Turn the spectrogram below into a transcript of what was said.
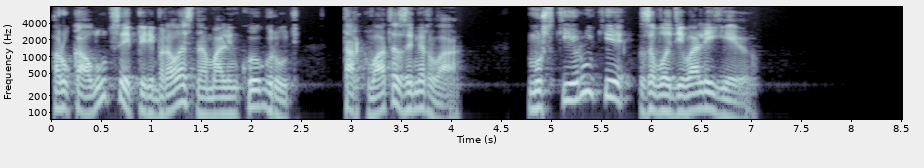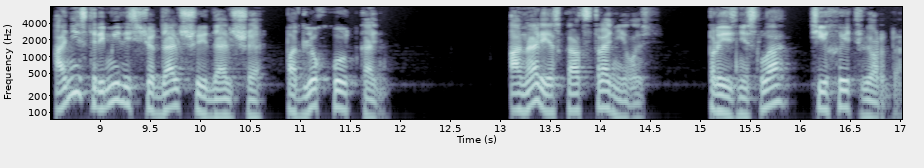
Рука Луция перебралась на маленькую грудь. Тарквата замерла. Мужские руки завладевали ею. Они стремились все дальше и дальше, под легкую ткань. Она резко отстранилась. Произнесла тихо и твердо.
